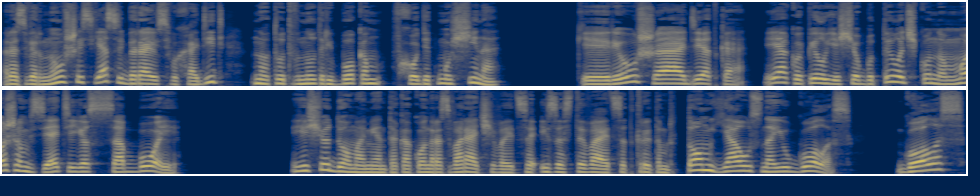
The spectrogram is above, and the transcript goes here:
Развернувшись, я собираюсь выходить, но тут внутрь боком входит мужчина. «Кирюша, детка, я купил еще бутылочку, но можем взять ее с собой». Еще до момента, как он разворачивается и застывает с открытым ртом, я узнаю голос. Голос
